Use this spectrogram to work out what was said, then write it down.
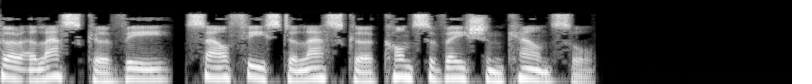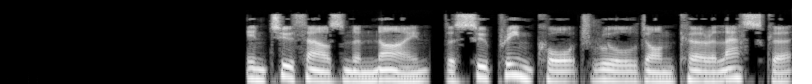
Alaska v. Southeast Alaska Conservation Council In 2009, the Supreme Court ruled on Coeur Alaska,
